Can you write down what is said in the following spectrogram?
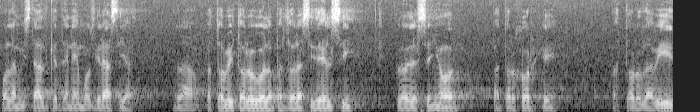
por la amistad que tenemos. Gracias, pastor Víctor Hugo, la pastora Sidelsi, gloria al Señor, pastor Jorge, pastor David,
